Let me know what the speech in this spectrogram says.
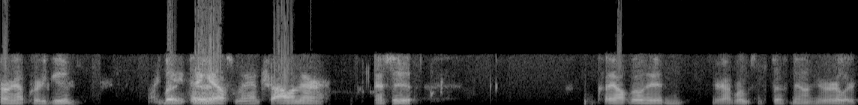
turn out pretty good. Like But, anything uh, else, man, trial and error. That's it. Okay, I'll go ahead and here. I wrote some stuff down here earlier.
